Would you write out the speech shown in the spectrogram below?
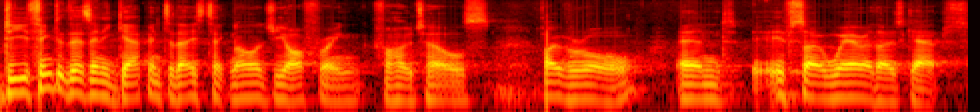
Do you think that there's any gap in today's technology offering for hotels overall? And if so, where are those gaps?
